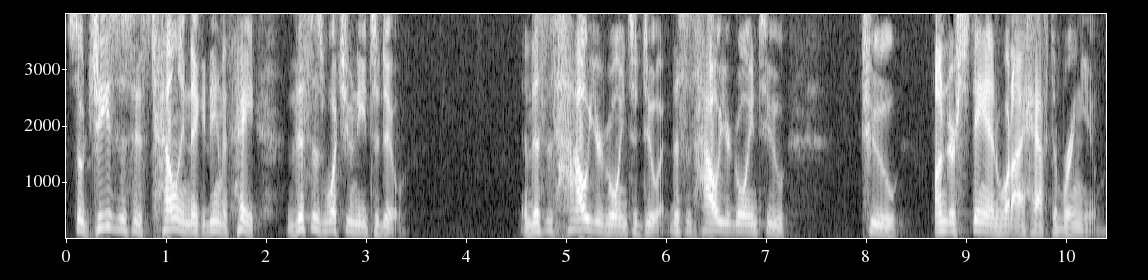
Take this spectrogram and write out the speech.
So Jesus is telling Nicodemus, "Hey, this is what you need to do, and this is how you're going to do it. This is how you're going to to understand what I have to bring you."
